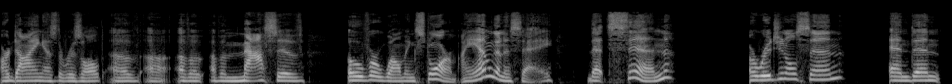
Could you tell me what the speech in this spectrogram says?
are dying as the result of uh, of a of a massive, overwhelming storm. I am going to say that sin, original sin, and then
